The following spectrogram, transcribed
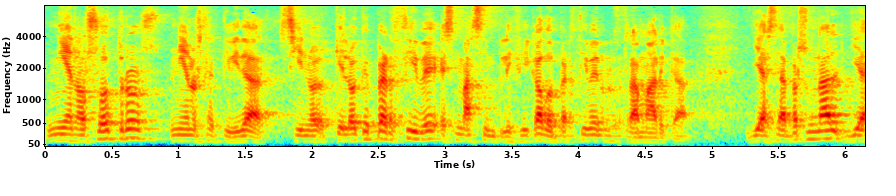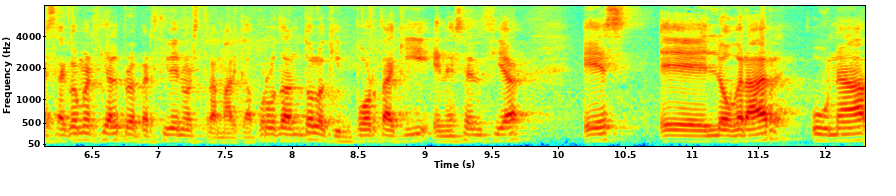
ni a nosotros ni a nuestra actividad, sino que lo que percibe es más simplificado, percibe nuestra marca, ya sea personal, ya sea comercial, pero percibe nuestra marca. Por lo tanto, lo que importa aquí, en esencia, es eh, lograr una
